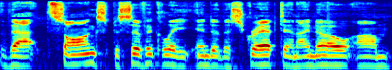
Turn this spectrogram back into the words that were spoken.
that song specifically into the script, and I know, um,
